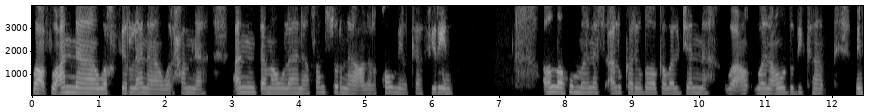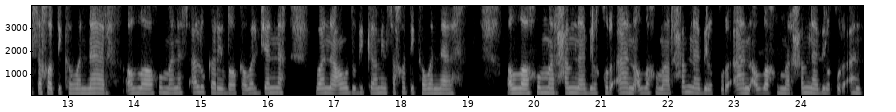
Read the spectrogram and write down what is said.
واعف عنا واغفر لنا وارحمنا أنت مولانا فانصرنا على القوم الكافرين اللهم نسألك رضاك والجنة ونعوذ بك من سخطك والنار اللهم نسألك رضاك والجنة ونعوذ بك من سخطك والنار Allahumma arhamna bil Qur'an, Allahumma arhamna bil Qur'an, Allahumma arhamna bil Qur'an.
